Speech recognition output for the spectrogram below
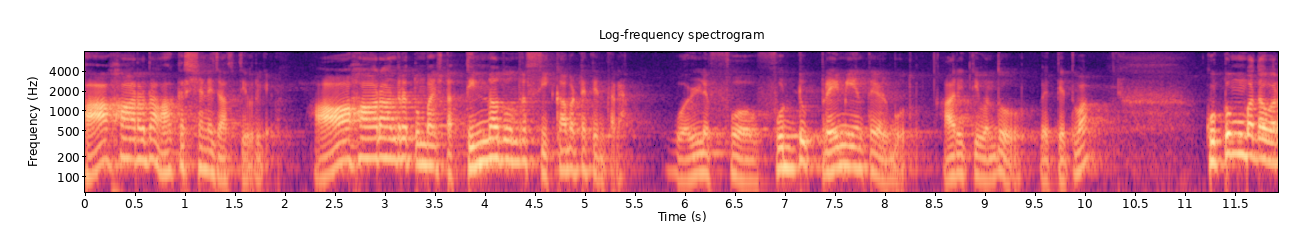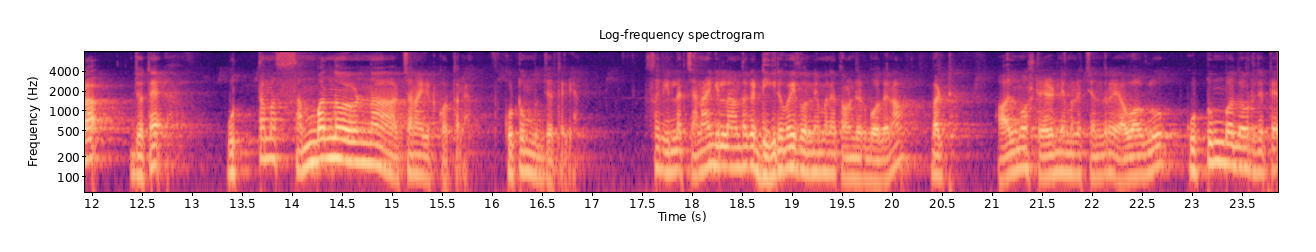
ಆಹಾರದ ಆಕರ್ಷಣೆ ಜಾಸ್ತಿ ಇವರಿಗೆ. ಆಹಾರ ಅಂದರೆ ತುಂಬ ಇಷ್ಟ. ತಿನ್ನೋದು ಅಂದರೆ ಸಿಕ್ಕಾಬಟ್ಟೆ ತಿಂತಾರೆ. ಒಳ್ಳೆ ಫುಡ್ ಪ್ರೇಮಿ ಅಂತ ಹೇಳ್ಬೋದು. ಆ ರೀತಿ ಒಂದು ವ್ಯಕ್ತಿತ್ವ. ಕುಟುಂಬದವರ ಜೊತೆ ಉತ್ತಮ ಸಂಬಂಧವನ್ನು ಚೆನ್ನಾಗಿಟ್ಕೋತಾರೆ ಕುಟುಂಬದ ಜೊತೆಗೆ. ಸರ್, ಇಲ್ಲ, ಚೆನ್ನಾಗಿಲ್ಲ ಅಂದಾಗ ಡಿಗ್ರಿ ವೈಸ್ ಒಂದೇ ಮನೆ ತೊಗೊಂಡಿರ್ಬೋದೇನೋ ಬಟ್ ಆಲ್ಮೋಸ್ಟ್ ಎರಡನೇ ಮನೆ ಚಂದ್ರ ಯಾವಾಗಲೂ ಕುಟುಂಬದವ್ರ ಜೊತೆ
